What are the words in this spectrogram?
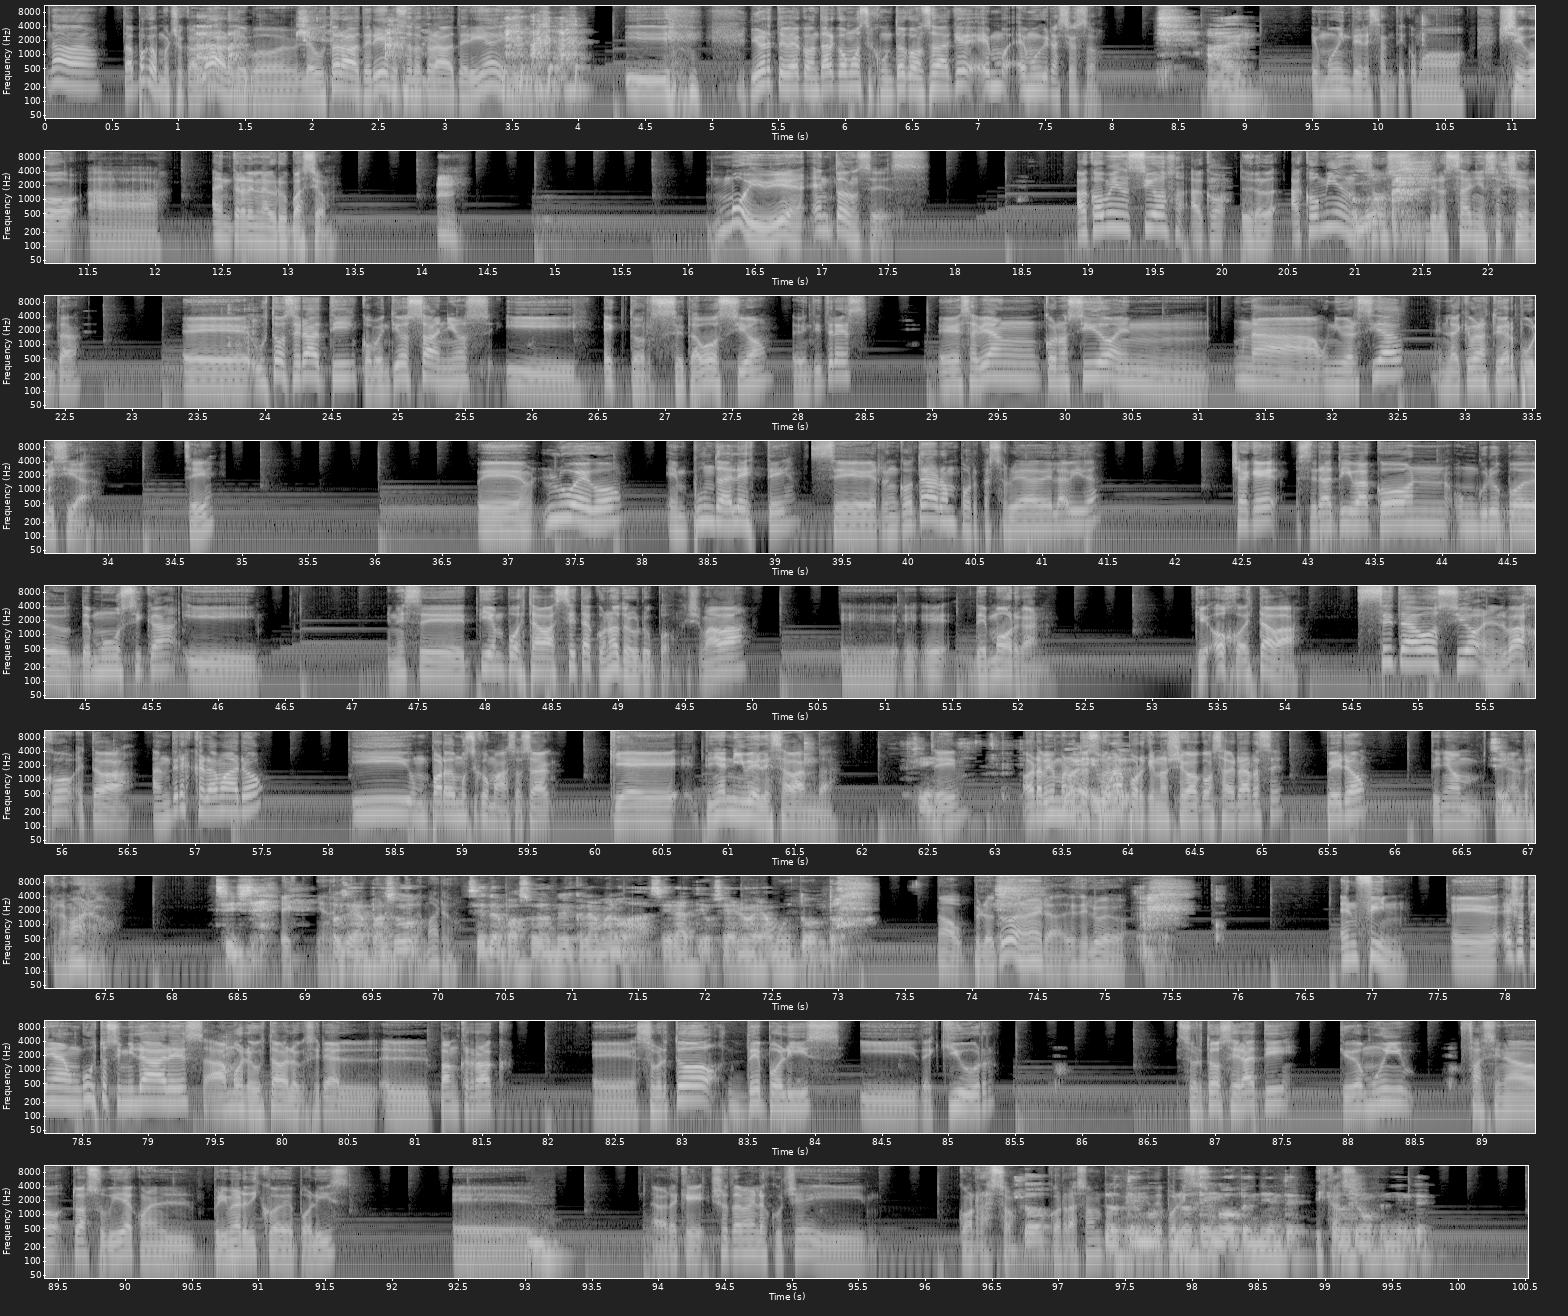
Nada, tampoco hay mucho que hablar. Ah. tipo, le gustó la batería, empezó a tocar la batería y, y, y ahora te voy a contar cómo se juntó con Soda, que es muy gracioso. A ver, es muy interesante cómo llegó a, a entrar en la agrupación. Muy bien, entonces. A comienzos, a, co- a comienzos de los años 80, eh, Gustavo Cerati, con 22 años, y Héctor Zetabocio, de 23, eh, se habían conocido en una universidad en la que iban a estudiar publicidad. ¿Sí? Eh, luego, en Punta del Este, se reencontraron por casualidad de la vida, ya que Cerati iba con un grupo de, de música y en ese tiempo estaba Z con otro grupo que se llamaba eh, eh, eh, The Morgan. Que, ojo, estaba Z Bocio en el bajo, estaba Andrés Calamaro y un par de músicos más, o sea, que tenía nivel esa banda. sí. ¿sí? Ahora mismo no te suena igual- porque no llegó a consagrarse, pero tenía, tenía Sí. Andrés Calamaro. Sí, sí. Eh, O sea, pasó. Z pasó de Andrés Calamaro a Cerati, o sea, no era muy tonto. No, pelotudo no era, desde luego. En fin, eh, ellos tenían gustos similares, a ambos les gustaba lo que sería el, el punk rock, eh, sobre todo The Police y The Cure. Sobre todo Cerati quedó muy fascinado toda su vida con el primer disco de The Police. Eh, Mm. La verdad que yo también lo escuché y con razón, Yo con razón Lo tengo, The Police lo es un- tengo pendiente. Lo tengo pendiente.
